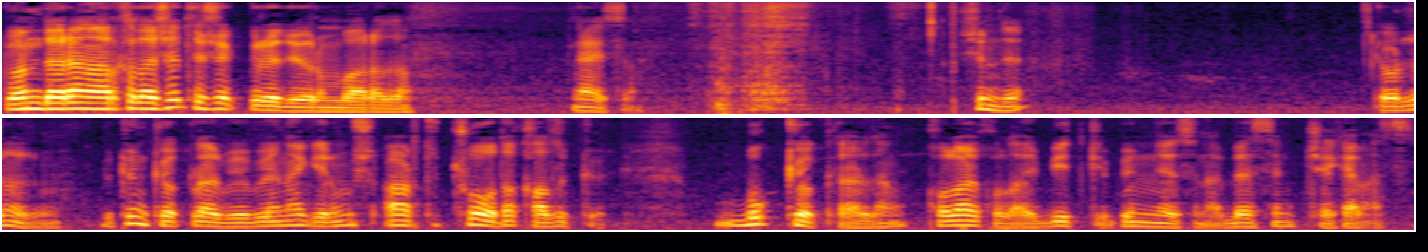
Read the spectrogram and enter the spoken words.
Gönderen arkadaşa teşekkür ediyorum bu arada. Neyse. Şimdi gördünüz mü? Bütün kökler birbirine girmiş artı çoğu da kazık kök. Bu köklerden kolay kolay bitki bünyesine besin çekemez.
